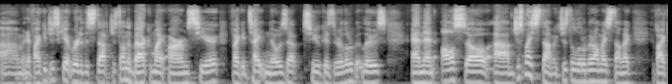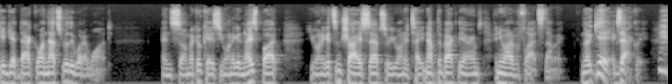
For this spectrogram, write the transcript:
Um, and if I could just get rid of the stuff just on the back of my arms here, if I could tighten those up too, because they're a little bit loose. And then also um, just my stomach, just a little bit on my stomach. If I could get that going, that's really what I want. And so I'm like, okay, so you want to get a nice butt, you want to get some triceps, or you want to tighten up the back of the arms, and you want to have a flat stomach. And they're like, yeah, exactly.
